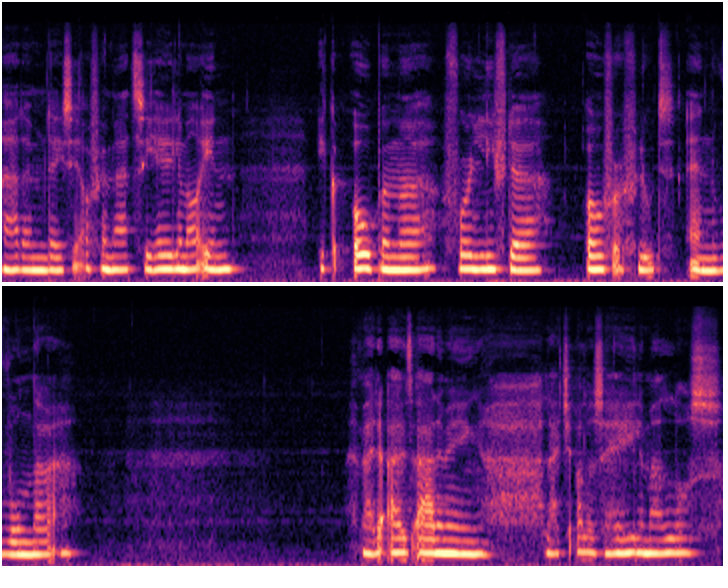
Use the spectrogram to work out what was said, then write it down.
Adem deze affirmatie helemaal in. Ik open me voor liefde, overvloed en wonderen. En bij de uitademing laat je alles helemaal los.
